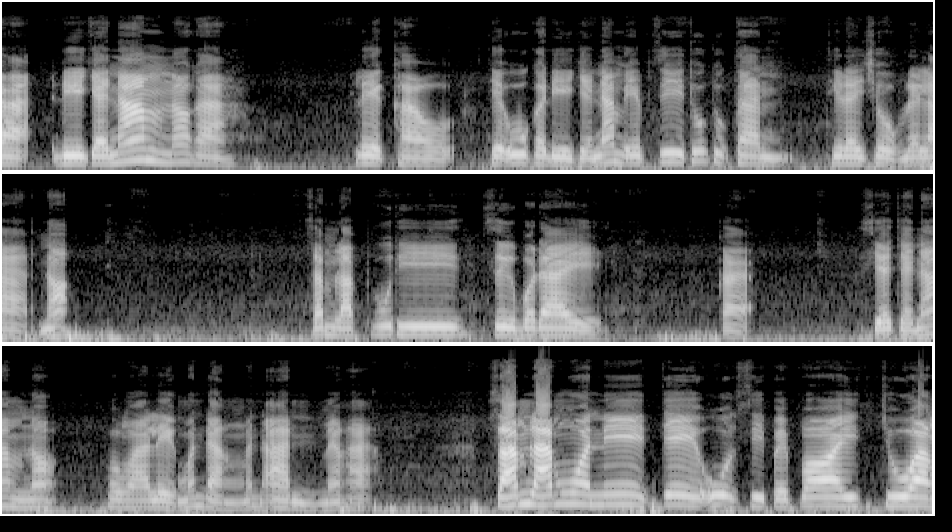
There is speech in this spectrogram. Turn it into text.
ก็ ดีใจน้ำเนาะค่ะ เลขเขาเจอูก็ดีใจน้ำเอฟซีทุกทุกท่านที่ได้โชคได้ลาบเนาะสำหรับผู้ที่ซื้อบ่ได้ก็เสียใจน้ำเนาะเพราะว่าเลขมันดังมันอันไหมค่ะสำหรับงวดนี้เจอูสิไปปล่อยช่วง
